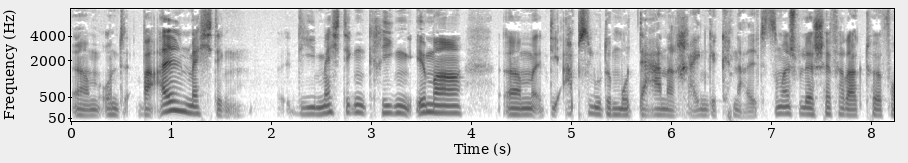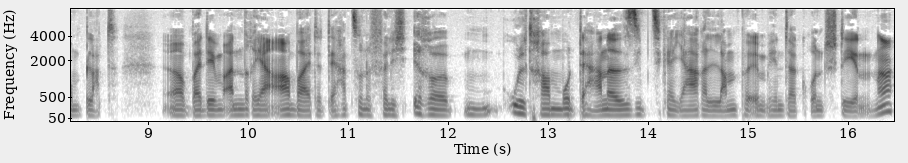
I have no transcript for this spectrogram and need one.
Ähm, und bei allen Mächtigen, die Mächtigen kriegen immer ähm, die absolute Moderne reingeknallt. Zum Beispiel der Chefredakteur vom Blatt äh, bei dem Andrea arbeitet, der hat so eine völlig irre, ultramoderne 70er Jahre Lampe im Hintergrund stehen. Ne?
